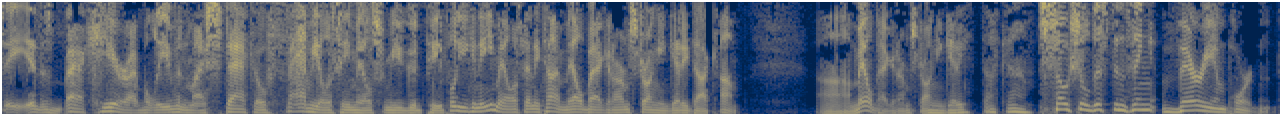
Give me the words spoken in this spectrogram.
see. It is back here, I believe, in my stack of fabulous emails from you good people. You can email us anytime, mailbag at armstrongandgetty.com. Uh, mailbag at armstrongandgetty.com. Social distancing, very important.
